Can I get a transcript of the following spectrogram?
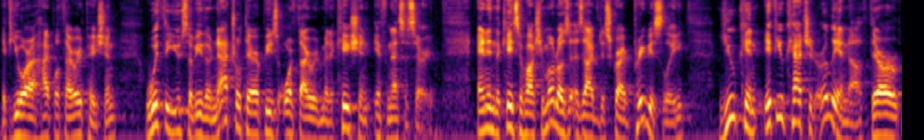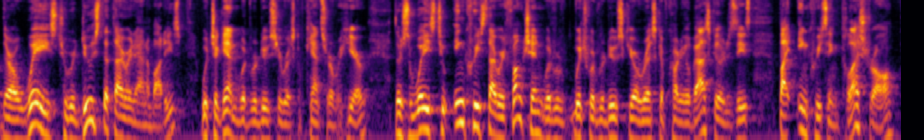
if you are a hypothyroid patient with the use of either natural therapies or thyroid medication if necessary. And in the case of Hashimoto's as I've described previously, you can if you catch it early enough, there are there are ways to reduce the thyroid antibodies, which again would reduce your risk of cancer over here. There's ways to increase thyroid function which would reduce your risk of cardiovascular disease by increasing cholesterol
